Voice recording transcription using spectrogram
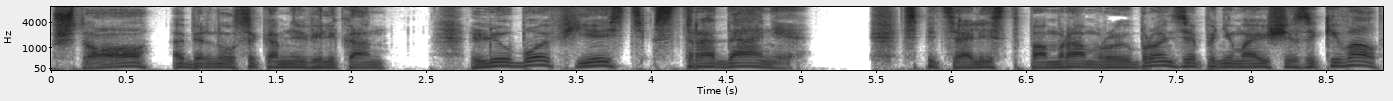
«Что?» — обернулся ко мне великан. «Любовь есть страдание». Специалист по мрамору и бронзе, понимающе закивал,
